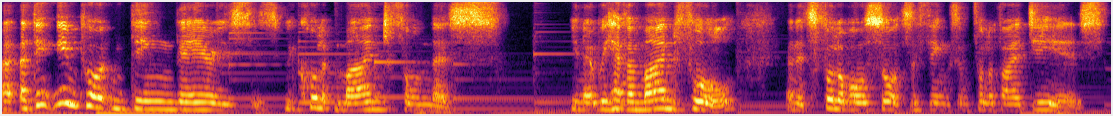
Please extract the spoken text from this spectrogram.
I think the important thing there is, is we call it mindfulness. You know, we have a mind full, and it's full of all sorts of things and full of ideas.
